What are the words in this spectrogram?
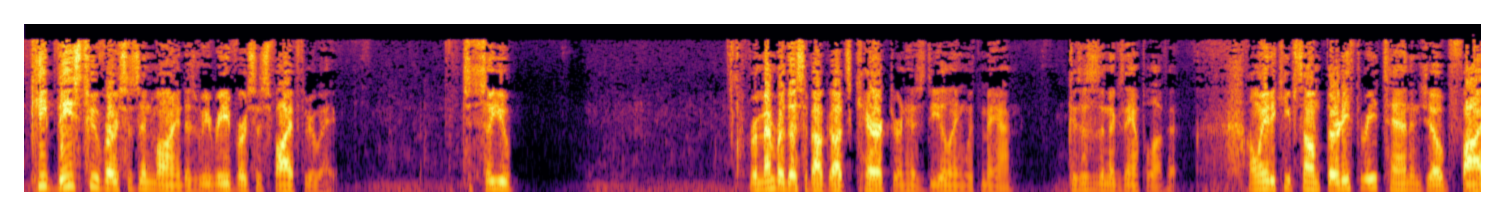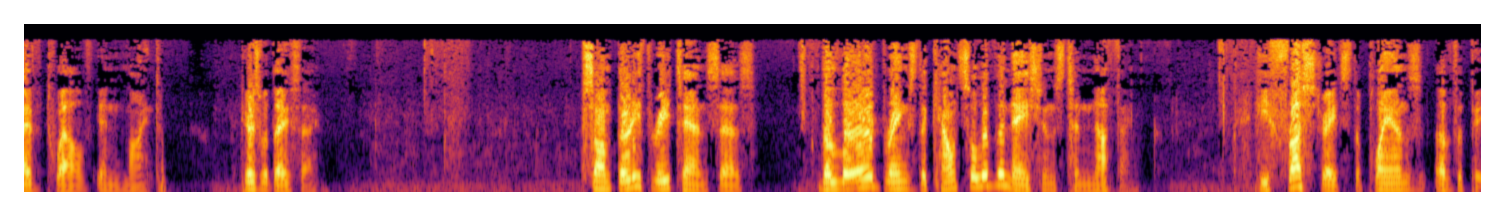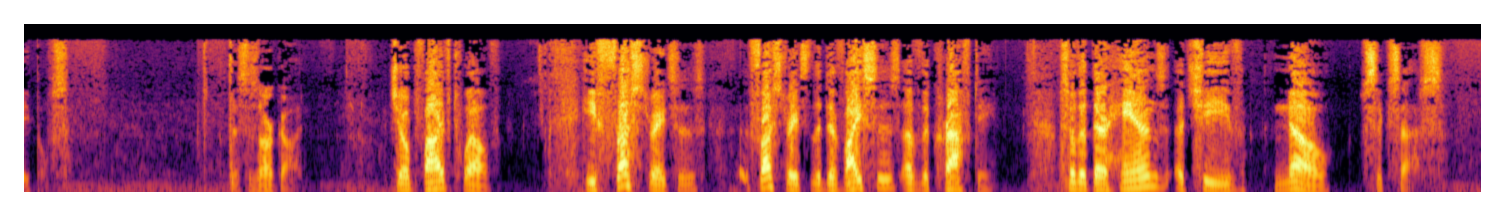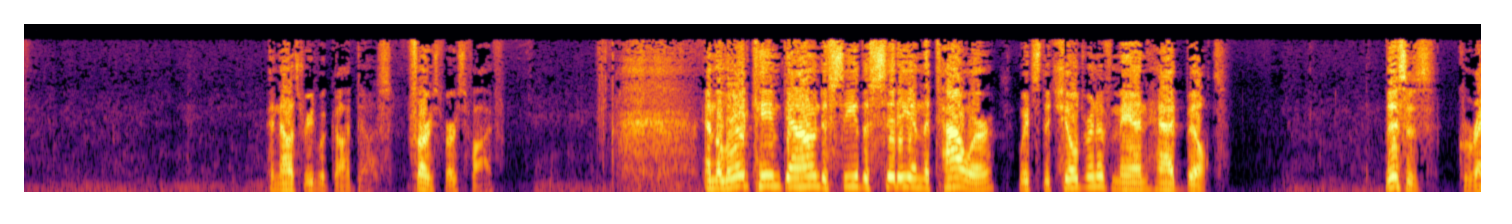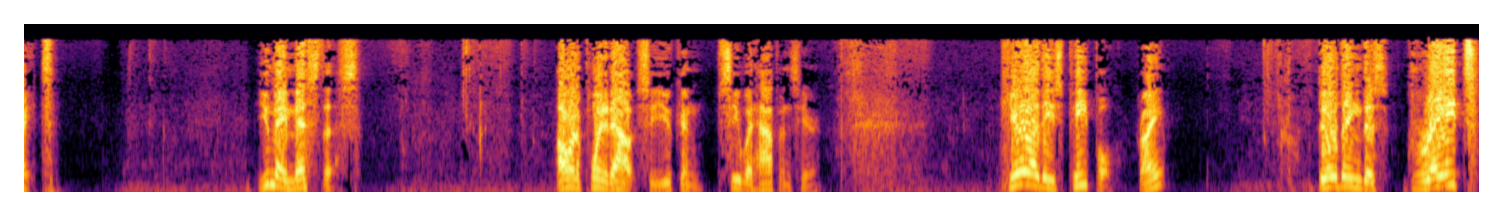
Keep these two verses in mind as we read verses 5 through 8. Just so you remember this about God's character and his dealing with man, because this is an example of it. I want you to keep Psalm 33:10 and Job 5:12 in mind. Here's what they say. Psalm 33:10 says, "The Lord brings the counsel of the nations to nothing. He frustrates the plans of the peoples." This is our God. Job 5:12. He frustrates frustrates the devices of the crafty so that their hands achieve no success. And now let's read what God does. First, verse 5. And the Lord came down to see the city and the tower which the children of man had built. This is great. You may miss this. I want to point it out so you can see what happens here. Here are these people, right? Building this great,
